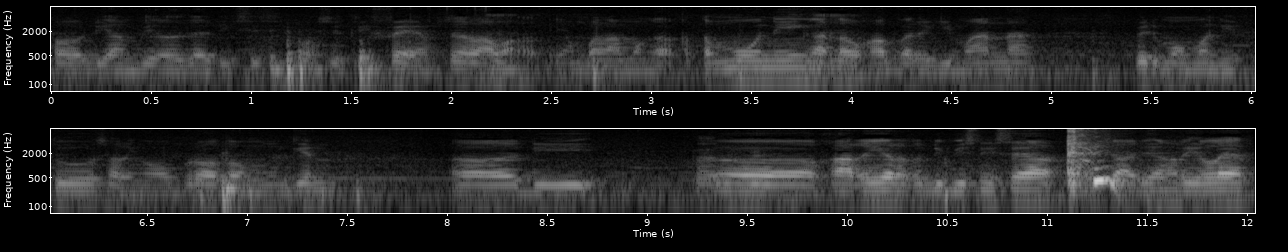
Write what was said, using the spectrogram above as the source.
kalau diambil dari sisi positifnya ya maksudnya lama yang lama nggak ketemu nih nggak tahu kabarnya gimana. Tapi di momen itu saling ngobrol atau mungkin eh, di eh, karir atau di bisnisnya bisa ada yang relate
